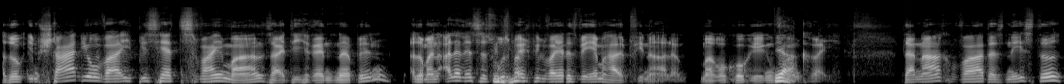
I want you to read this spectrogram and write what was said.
Also im Stadion war ich bisher zweimal, seit ich Rentner bin. Also mein allerletztes mhm. Fußballspiel war ja das WM-Halbfinale. Marokko gegen ja. Frankreich. Danach war das nächste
